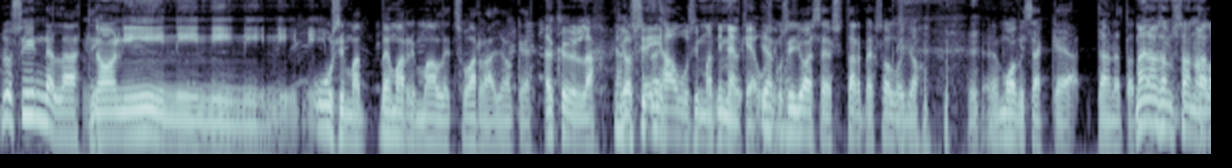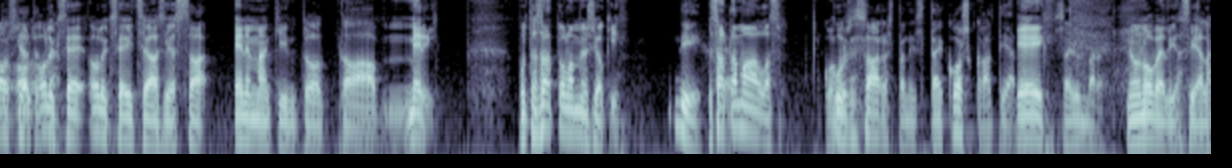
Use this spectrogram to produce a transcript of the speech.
No sinne lähti No niin, niin, niin, niin, niin. niin. uusimmat Bemarin mallit suoraan jokeen. Kyllä, Ja jos kun ei siinä- ihan uusimmat, niin melkein Ihan kuin uusimmat. siinä joessa ei olisi tarpeeksi ollut jo muovisäkkejä täynnä tota, Mä en osannut sanoa, ol, oliko, se, oliko se itse asiassa enemmänkin tota, meri. Mutta saattoi olla myös joki. Niin, Ja satama-allas. kun on se saaresta, niin sitä ei koskaan tiedä. Ei. Sä ymmärrät. Ne on ovelia siellä.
